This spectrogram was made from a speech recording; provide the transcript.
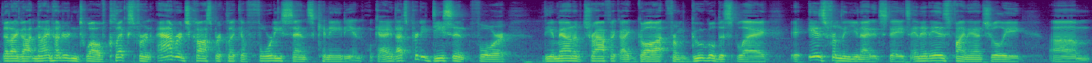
that I got 912 clicks for an average cost per click of 40 cents Canadian, okay? That's pretty decent for the amount of traffic I got from Google Display it is from the United States and it is financially um,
